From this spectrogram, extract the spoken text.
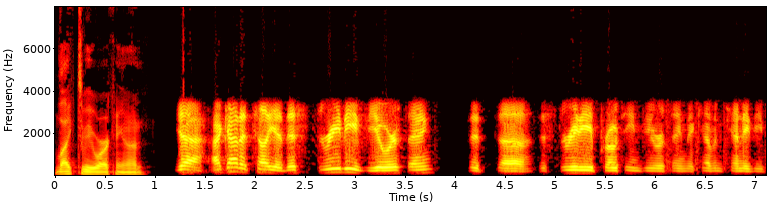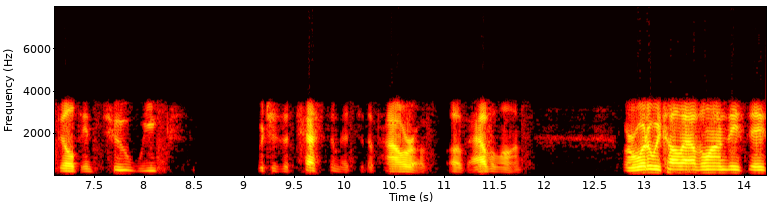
like to be working on. Yeah, I got to tell you, this 3D viewer thing, that uh, this 3D protein viewer thing that Kevin Kennedy built in two weeks, which is a testament to the power of, of Avalon. Or what do we call Avalon these days?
